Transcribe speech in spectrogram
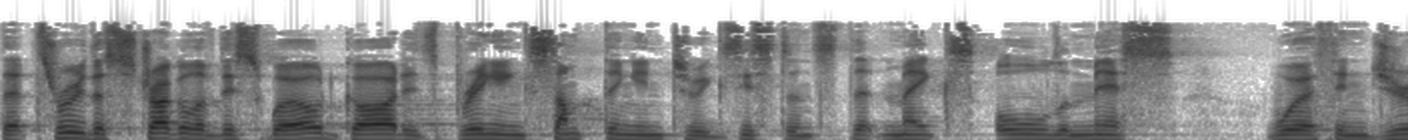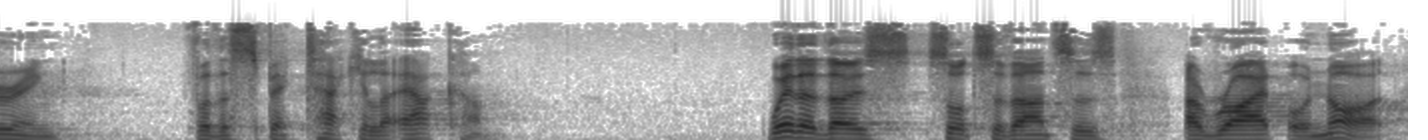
that through the struggle of this world, God is bringing something into existence that makes all the mess worth enduring for the spectacular outcome. Whether those sorts of answers are right or not,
